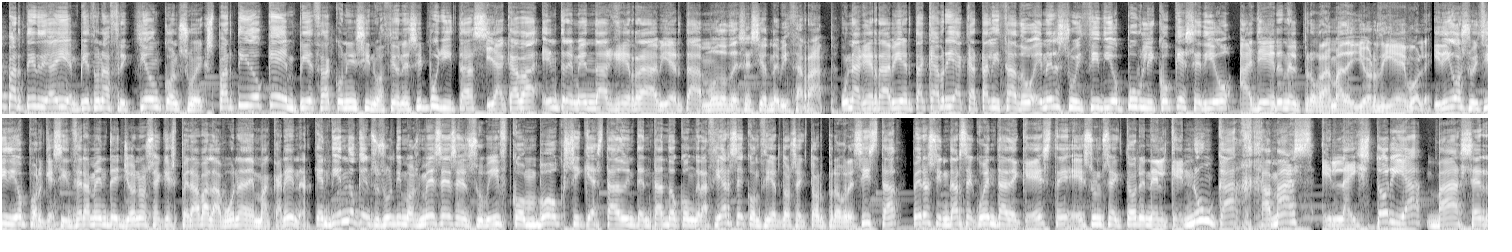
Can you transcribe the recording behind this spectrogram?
A partir de ahí empieza una fricción con su ex partido que empieza con insinuaciones y pullitas y acaba en tremenda guerra abierta a modo de sesión de Bizarrap. Una guerra abierta que habría catalizado en el suicidio público que se dio ayer en el programa de Jordi Évole. Y digo suicidio porque sinceramente yo no sé qué esperaba la buena de Macarena, que entiendo que en sus últimos meses en su beef con Vox sí que ha estado intentando congraciarse con cierto sector progresista, pero sin darse cuenta de que este es un sector en el que nunca, jamás en la historia va a ser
